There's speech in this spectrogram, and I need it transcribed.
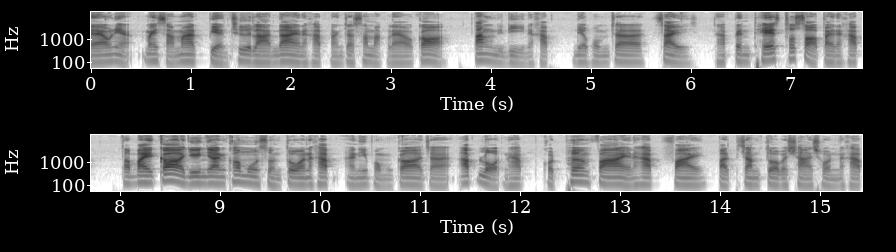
แล้วเนี่ยไม่สามารถเปลี่ยนชื่อร้านได้นะครับ หลังจากสมัครแล้วก็ตั้งดีๆนะครับ เดี๋ยวผมจะใส่นะครับเป็นเทสทดสอบไปนะครับ ต่อไปก็ยืนยันข้อมูลส่วนตัวนะครับ อันนี้ผมก็จะอัปโหลดนะครับ ดเพิ่มไฟล์นะครับ ไฟล์บัตรประจำตัวประชาชนนะครับ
